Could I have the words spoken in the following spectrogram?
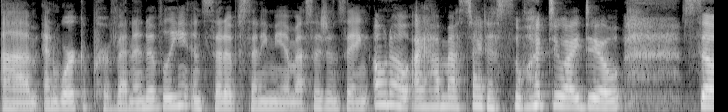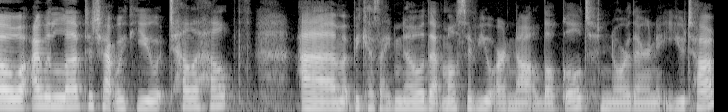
um, and work preventatively instead of sending me a message and saying, oh no, I have mastitis. What do I do? So, I would love to chat with you telehealth um, because I know that most of you are not local to northern Utah.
